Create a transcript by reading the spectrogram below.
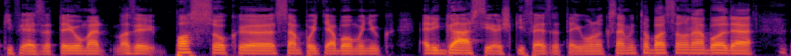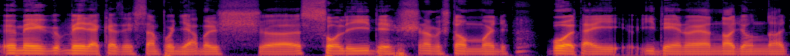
kifejezetten jó, mert azért passzok szempontjából mondjuk Eric Garcia is kifejezetten jónak számít a Barcelonából, de ő még védekezés szempontjából is uh, szolid, és nem is tudom, hogy volt-e idén olyan nagyon nagy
